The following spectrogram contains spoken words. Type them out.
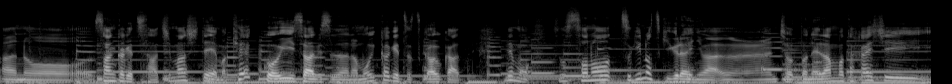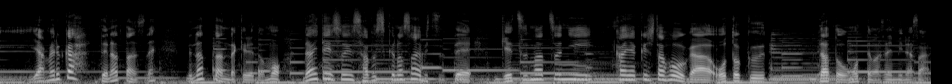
あのー、3ヶ月経ちまして、まあ、結構いいサービスだな、もう1ヶ月使うか。でも、その次の月ぐらいには、うーん、ちょっと値段も高いし、やめるかってなったんですね。で、なったんだけれども、大体そういうサブスクのサービスって、月末に解約した方がお得だと思ってません、皆さん。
